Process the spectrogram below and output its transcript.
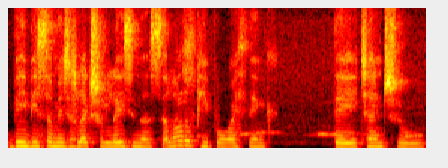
maybe some intellectual laziness. A lot of people, I think, they tend to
